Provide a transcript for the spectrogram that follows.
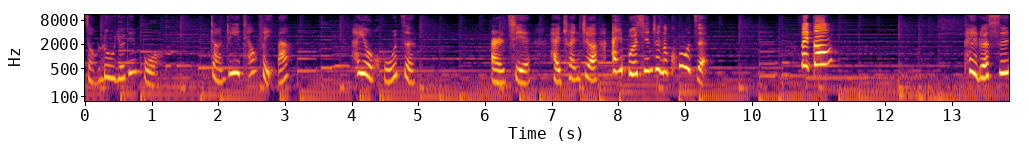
走路有点跛，长着一条尾巴，还有胡子，而且还穿着埃博先生的裤子。外公，佩罗斯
